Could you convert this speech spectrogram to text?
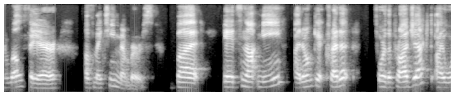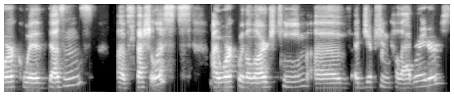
and welfare of my team members. But it's not me. I don't get credit for the project. I work with dozens of specialists. I work with a large team of Egyptian collaborators.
